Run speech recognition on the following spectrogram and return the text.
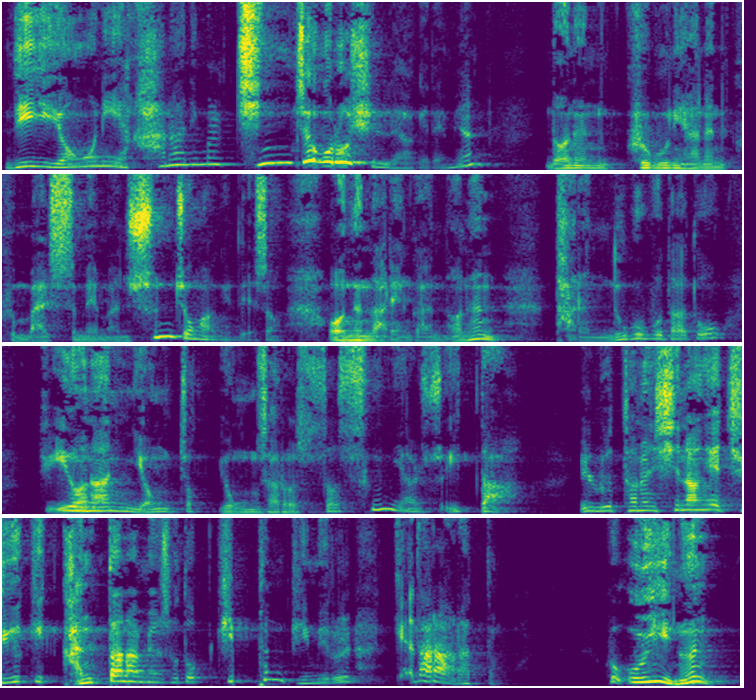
네 영혼이 하나님을 진정으로 신뢰하게 되면 너는 그분이 하는 그 말씀에만 순종하게 돼서 어느 날인가 너는 다른 누구보다도 뛰어난 영적 용사로서 승리할 수 있다. 루터는 신앙의 지극히 간단하면서도 깊은 비밀을 깨달아 알았던 거예요. 그 의인은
